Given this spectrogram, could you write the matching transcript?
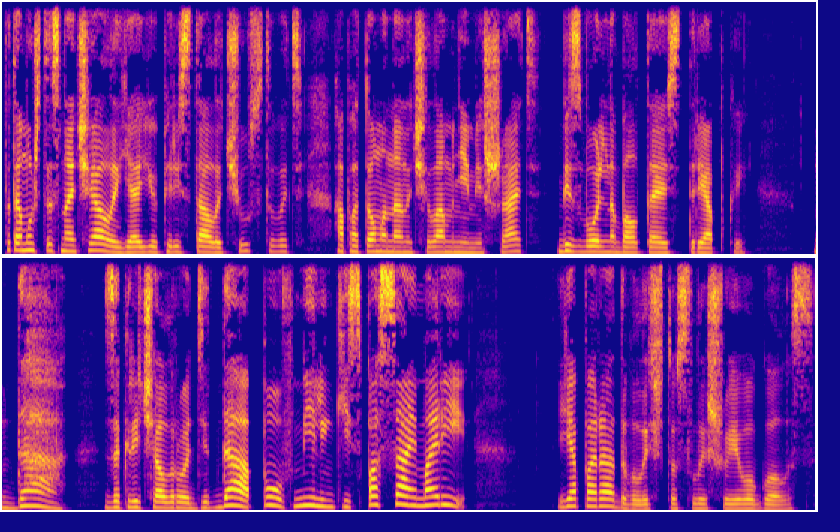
потому что сначала я ее перестала чувствовать, а потом она начала мне мешать, безвольно болтаясь тряпкой. «Да!» — закричал Родди. «Да, Пуф, миленький, спасай Мари!» Я порадовалась, что слышу его голос.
